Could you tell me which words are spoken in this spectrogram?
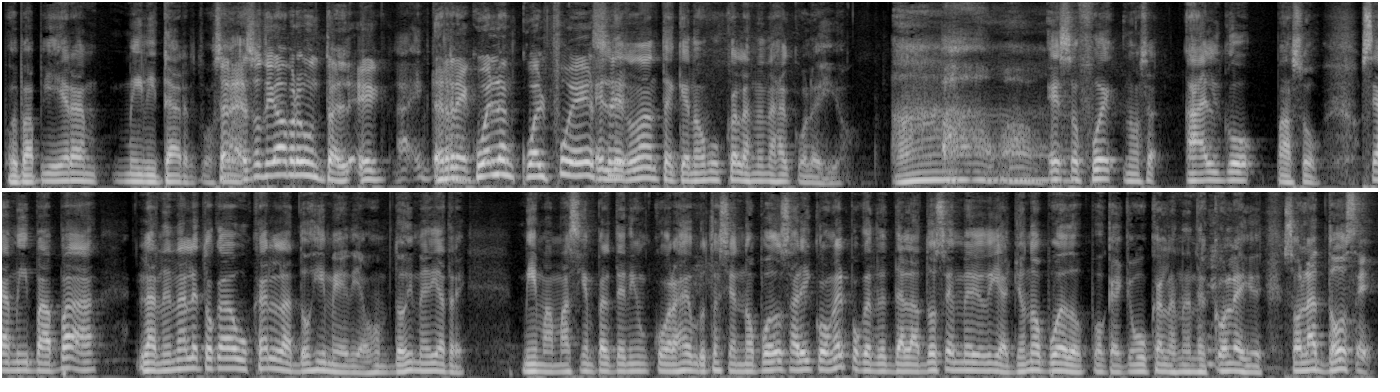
pues papi era militar. O O sea, eso te iba a preguntar. eh, ¿Recuerdan cuál fue ese? el detonante que no busca a las nenas al colegio. Ah, Eso fue, no, o sea, algo pasó. O sea, mi papá La nena le tocaba buscar a las dos y media, o dos y media, tres. Mi mamá siempre tenía un coraje brutal. Decía, no puedo salir con él porque desde las 12 del mediodía yo no puedo porque hay que buscar a la nena del colegio. Son las 12.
